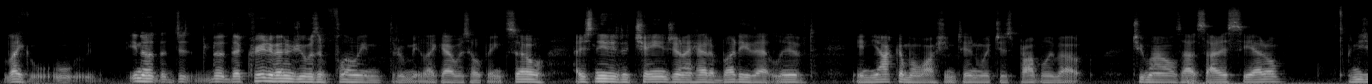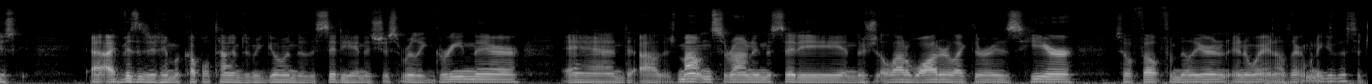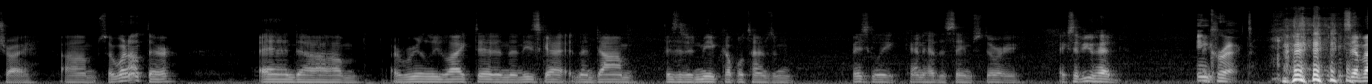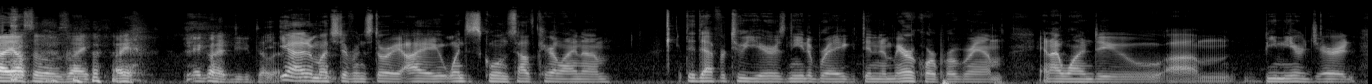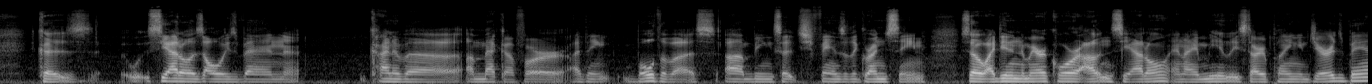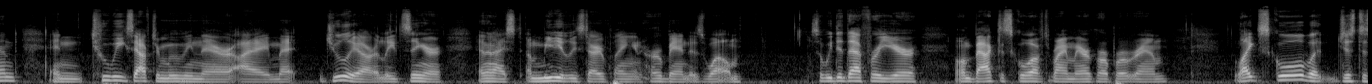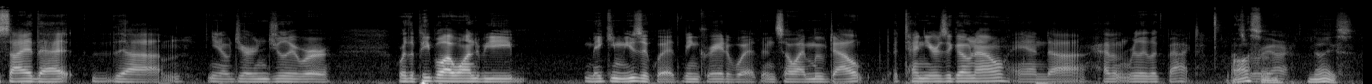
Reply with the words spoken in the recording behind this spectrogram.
like you know the, the the creative energy wasn't flowing through me like I was hoping. So I just needed a change, and I had a buddy that lived in Yakima, Washington, which is probably about two miles outside of Seattle, and he just I visited him a couple times, and we go into the city, and it's just really green there, and uh, there's mountains surrounding the city, and there's a lot of water like there is here, so it felt familiar in, in a way, and I was like, I'm gonna give this a try. Um, so I went out there, and um, I really liked it, and then these guys, and then Dom visited me a couple times, and basically kind of had the same story, except you had, Incorrect. except I also was like, oh yeah. Yeah, go ahead. You can tell that. Yeah, I had a much different story. I went to school in South Carolina, did that for two years, needed a break, did an AmeriCorps program, and I wanted to um, be near Jared because Seattle has always been kind of a, a mecca for I think both of us um, being such fans of the grunge scene. So I did an AmeriCorps out in Seattle, and I immediately started playing in Jared's band. And two weeks after moving there, I met Julia, our lead singer, and then I immediately started playing in her band as well. So we did that for a year. I went back to school after my AmeriCorps program. Liked school, but just decided that the um, you know Jared and Julia were were the people I wanted to be making music with, being creative with, and so I moved out uh, ten years ago now, and uh, haven't really looked back. That's awesome. Nice.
